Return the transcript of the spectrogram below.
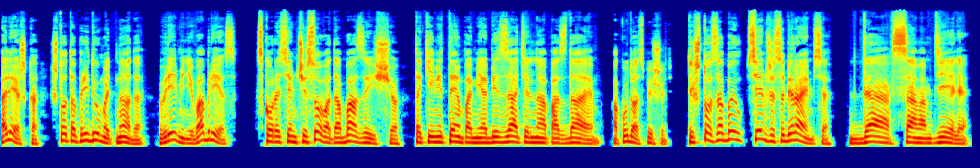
«Олежка, что-то придумать надо. Времени в обрез. Скоро семь часов, а до базы еще. Такими темпами обязательно опоздаем. А куда спешить? Ты что, забыл? Семь же собираемся». «Да, в самом деле».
